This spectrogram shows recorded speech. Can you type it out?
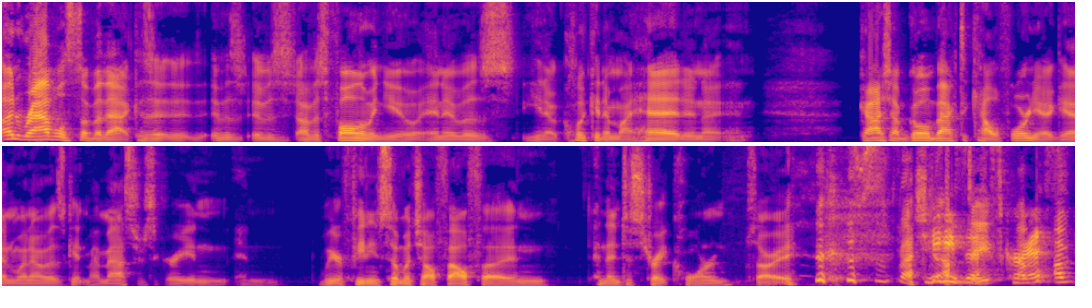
unravel some of that because it, it, was it was I was following you and it was you know clicking in my head and I, and gosh, I'm going back to California again when I was getting my master's degree and and we were feeding so much alfalfa and and then just straight corn. Sorry. Jesus, Chris. I'm,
